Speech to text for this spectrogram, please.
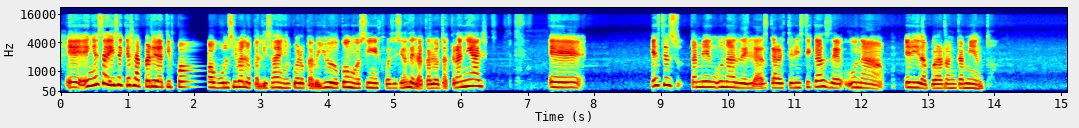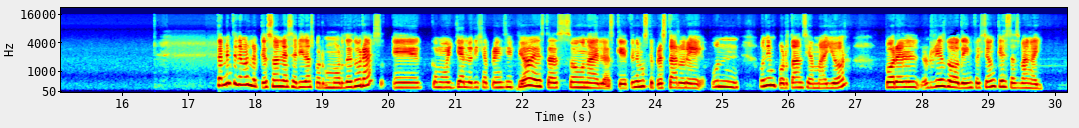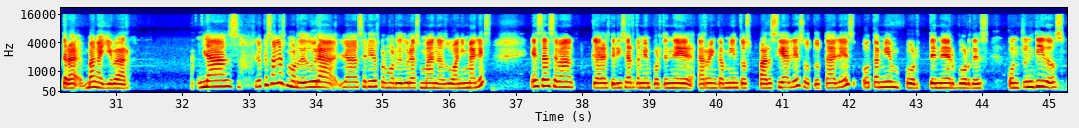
eh, en esta dice que es la pérdida tipo abulsiva localizada en el cuero cabelludo con o sin exposición de la calota craneal. Esta es también una de las características de una herida por arrancamiento. También tenemos lo que son las heridas por mordeduras. Eh, como ya lo dije al principio, estas son una de las que tenemos que prestarle una importancia mayor por el riesgo de infección que estas van a van a llevar. Las, lo que son las mordeduras, las heridas por mordeduras humanas o animales, estas se van a caracterizar también por tener arrancamientos parciales o totales o también por tener bordes contundidos.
